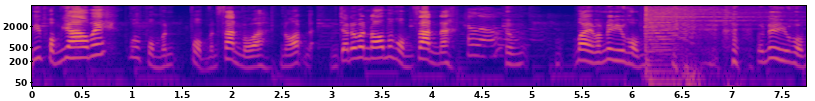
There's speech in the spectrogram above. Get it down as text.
มีผมยาวไหมว่าผมมันผมมันสั้นป่าวะน็อตน่ะผมจะได้ว่าน้องมันผมสั้นนะ Hello. เออไม่ มันไม่มีผม มันไม่มีผม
